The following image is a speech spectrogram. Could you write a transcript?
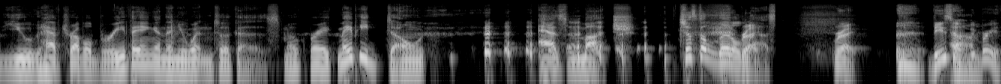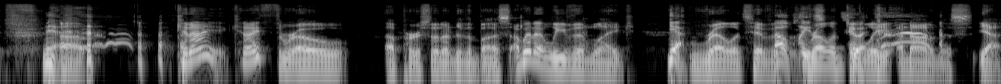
you have trouble breathing and then you went and took a smoke break maybe don't as much just a little Right. less right. These help me Um, breathe. yeah Uh, can I? Can I throw a person under the bus? I'm gonna leave them like Yeah. relative, Oh, please, relatively anonymous. Yeah,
